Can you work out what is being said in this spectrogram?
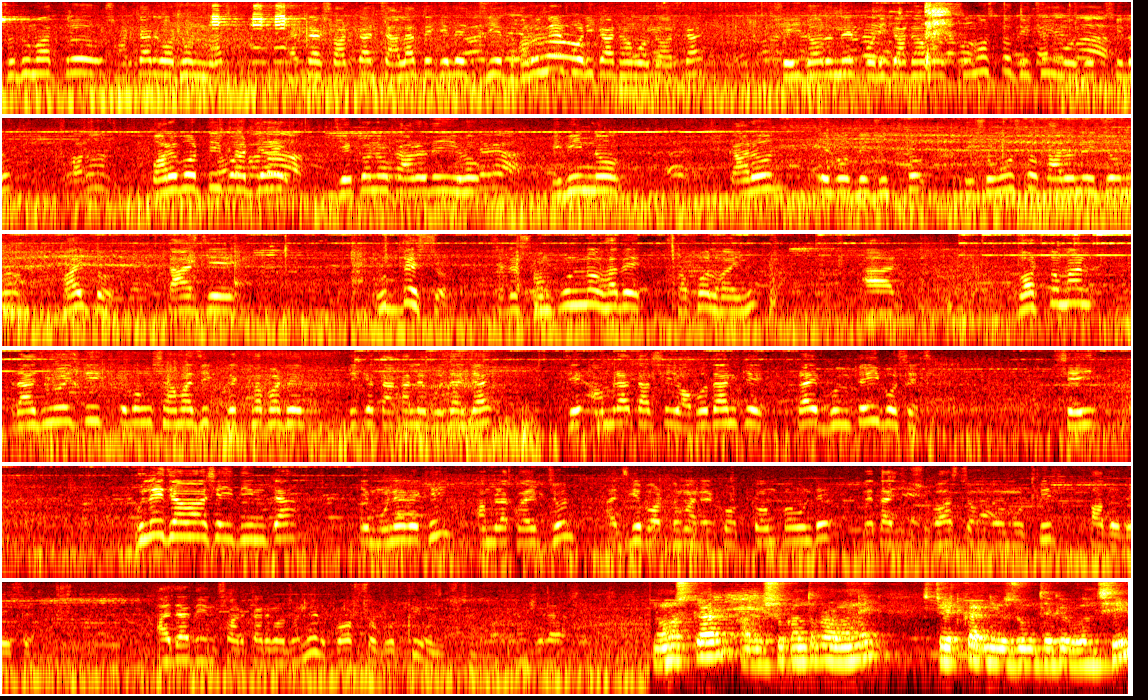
শুধুমাত্র সরকার গঠন নয়, একটা সরকার চালাতে গেলে যে ধরনের পরিকাঠামো দরকার, সেই ধরনের পরিকাঠামো সমস্ত কিছুই মজুদ ছিল। পরবর্তী পর্যায়ে যে কোনো কারণেই হোক, বিভিন্ন কারণ এর মধ্যে যুক্ত, এই সমস্ত কারণের জন্য হয়তো তার যে উদ্দেশ্য, সেটা সম্পূর্ণভাবে সফল হয়নি। আর বর্তমান রাজনৈতিক এবং সামাজিক প্রেক্ষাপটের দিকে তাকালে বোঝা যায় যে আমরা তার সেই অবদানকে প্রায় ভুলতেই বসেছি। সেই ভুলে যাওয়া সেই দিনটাকে মনে রেখেই আমরা কয়েকজন আজকে বর্ধমানের কোর্ট কম্পাউন্ডে নেতাজি সুভাষচন্দ্র মূর্তির পাদদেশে আজাদিন সরকার গঠনের বর্ষপূর্তি অনুষ্ঠান। নমস্কার, আমি Sukanta Pramanik, State Card news room থেকে বলছি।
